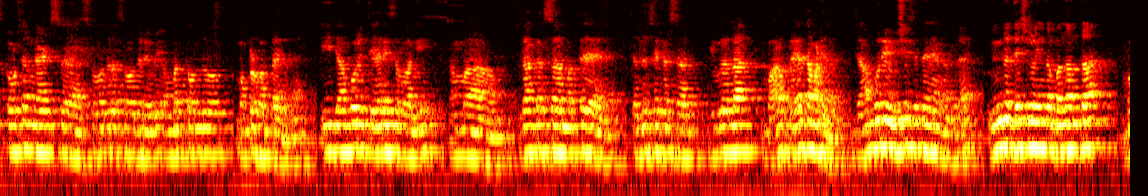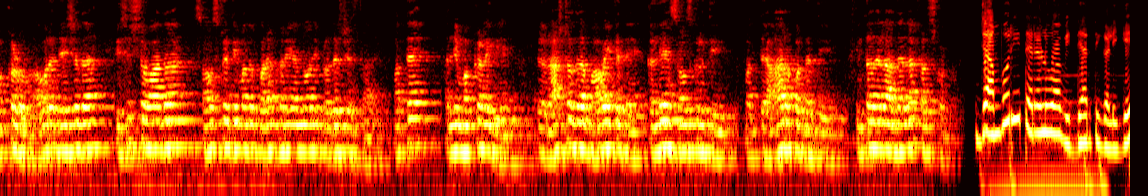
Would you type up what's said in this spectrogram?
ಸ್ಕೌಟ್ಸ್ ಅಂಡ್ ಗೈಡ್ಸ್ ಸಹೋದರ ಸಹೋದರಿಯರು ಎಂಬತ್ತೊಂದು ಮಕ್ಕಳು ಹೋಗ್ತಾ ಇದ್ದಾರೆ ಈ ಜಾಂಬೂರಿ ತಯಾರಿ ಸಲುವಾಗಿ ನಮ್ಮ ಸುಧಾಕರ್ ಸರ್ ಮತ್ತೆ ಚಂದ್ರಶೇಖರ್ ಸರ್ ಇವರೆಲ್ಲ ಬಹಳ ಪ್ರಯತ್ನ ಮಾಡಿದ್ದಾರೆ ಜಾಂಬೂರಿಯ ವಿಶೇಷತೆ ಏನಂದ್ರೆ ವಿವಿಧ ದೇಶಗಳಿಂದ ಬಂದಂತ ಮಕ್ಕಳು ಅವರ ದೇಶದ ವಿಶಿಷ್ಟವಾದ ಸಂಸ್ಕೃತಿ ಮತ್ತು ಪರಂಪರೆಯನ್ನು ಅಲ್ಲಿ ಪ್ರದರ್ಶಿಸ್ತಾರೆ ಮತ್ತೆ ಅಲ್ಲಿ ಮಕ್ಕಳಿಗೆ ರಾಷ್ಟ್ರದ ಭಾವೈಕ್ಯತೆ ಕಲೆಯ ಸಂಸ್ಕೃತಿ ಮತ್ತೆ ಆಹಾರ ಪದ್ಧತಿ ಇಂಥದೆಲ್ಲ ಅದೆಲ್ಲ ಕಳ್ಸಿಕೊಡ್ತಾರೆ ಜಂಬೂರಿ ತೆರಳುವ ವಿದ್ಯಾರ್ಥಿಗಳಿಗೆ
